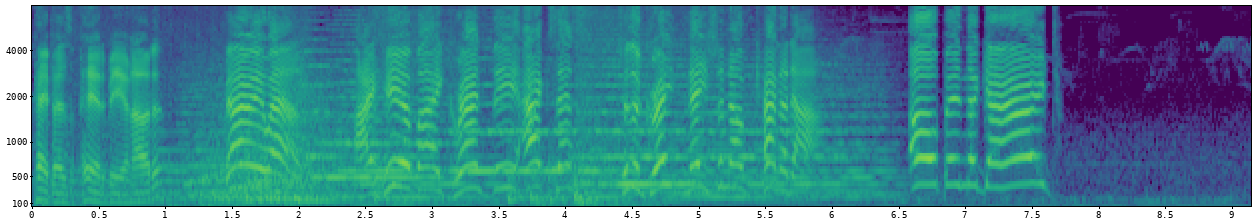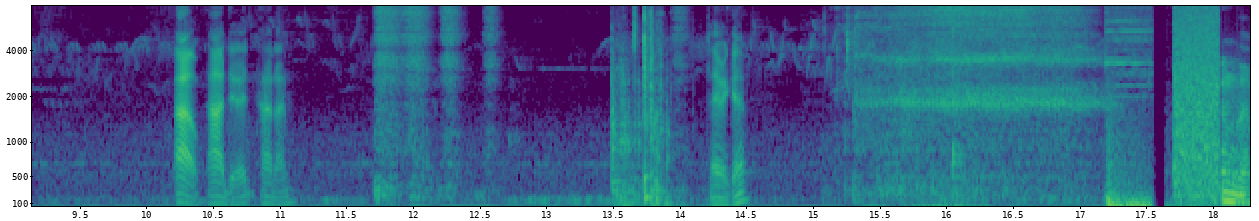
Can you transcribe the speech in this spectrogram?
Papers appear to be in order. Very well. I hereby grant thee access to the great nation of Canada. Open the gate! Oh, I'll do it. Hold on. There we go. Entiende.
